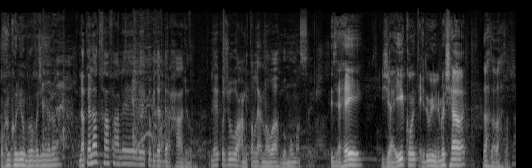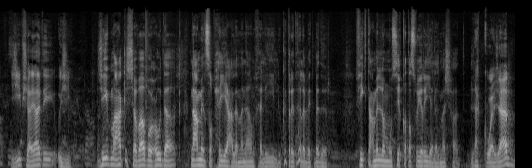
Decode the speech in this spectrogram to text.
وعندكم اليوم بروفا جنرال؟ لك لا تخاف عليه ليكو بدبر حاله. ليكو جوا عم يطلع مواهبه مو مقصر إذا هيك جاييكم تعيدوا لي المشهد. لحظة لحظة. جيب شاياتي وإجي. جيب معك الشباب وعودك. نعمل صبحية على منام خليل وكثرة غلبة بدر. فيك تعمل لهم موسيقى تصويرية للمشهد. لك وجب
